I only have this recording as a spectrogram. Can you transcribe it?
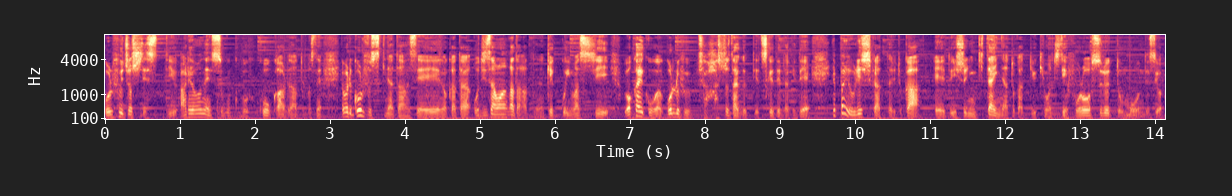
ゴルフ女子ですっていうあれはねすごく僕効果あるなと思いますね。やっぱりゴルフ好きな男性の方おじさま方っていうのは結構いますし若い子がゴルフハッシュタグってつけてるだけでやっぱり嬉しかったりとか、えー、と一緒に行きたいなとかっていう気持ちでフォローすると思うんですよ。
